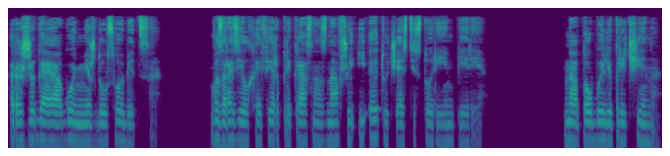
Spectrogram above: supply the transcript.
разжигая огонь между усобица возразил Хефер, прекрасно знавший и эту часть истории Империи. На то были причины.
